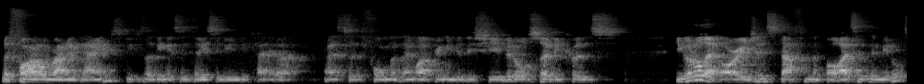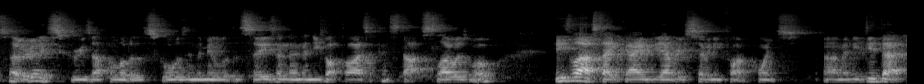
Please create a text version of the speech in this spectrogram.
the final run of games because I think it's a decent indicator as to the form that they might bring into this year, but also because you got all that origin stuff and the byes in the middle, so it really screws up a lot of the scores in the middle of the season, and then you've got guys that can start slow as well. His last eight games, he averaged 75 points, um, and he did that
